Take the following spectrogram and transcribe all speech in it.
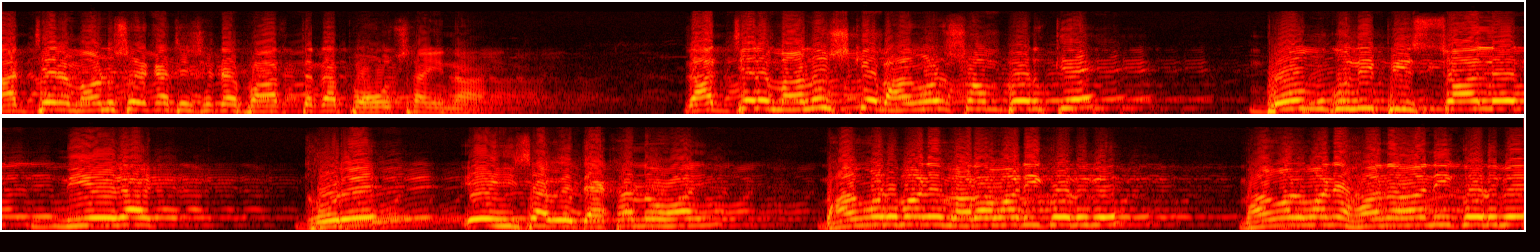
রাজ্যের মানুষের কাছে সেটা বার্তাটা পৌঁছায় না। রাজ্যের মানুষকে ভাঙর সম্পর্কে বোম গুলি পিস্তলের নিয়ে ধরে এই হিসাবে দেখানো হয়। ভাঙর মানে মারামারি করবে ভাঙর মানে হানাহানি করবে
